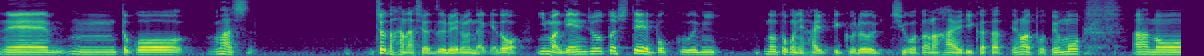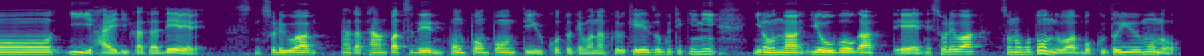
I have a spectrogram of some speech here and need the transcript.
でうんとこうまあちょっと話はずれるんだけど今現状として僕にのとこに入ってくる仕事の入り方っていうのはとてもあのいい入り方でそれはなんか単発でポンポンポンっていうことではなく継続的にいろんな要望があってでそれはそのほとんどは僕というもの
